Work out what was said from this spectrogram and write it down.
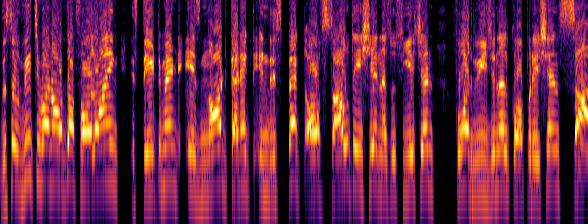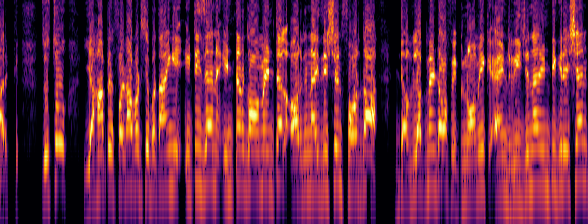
दोस्तों which one of the following statement is not correct in respect of South Asian association for regional cooperation SAARC दोस्तों, यहाँ पे फटाफट से बताएँगे it is an intergovernmental organisation for the development of economic and regional integration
